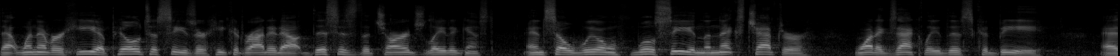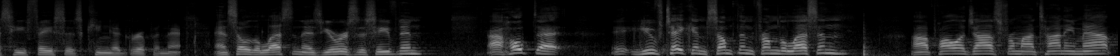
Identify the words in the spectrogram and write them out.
that whenever he appealed to Caesar, he could write it out. This is the charge laid against him. And so we'll, we'll see in the next chapter what exactly this could be as he faces King Agrippa next. And so the lesson is yours this evening. I hope that you've taken something from the lesson I apologize for my tiny map,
